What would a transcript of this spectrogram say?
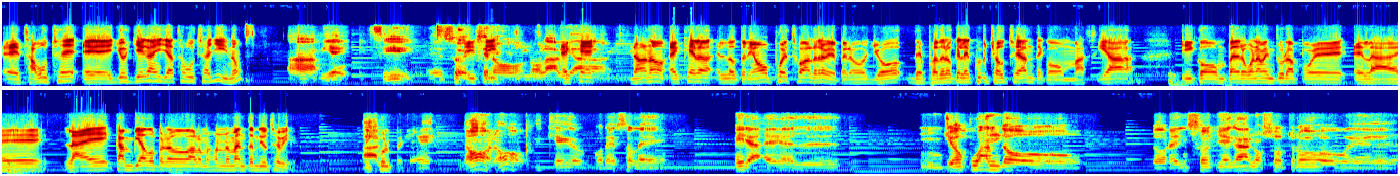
estaba usted, eh, ellos llegan y ya estaba usted allí, ¿no? Ah, bien, sí, eso es que no, no, la había. no, no, es que lo, teníamos puesto al revés, pero yo, después de lo que le he escuchado a usted antes con Macías y con Pedro Buenaventura, pues eh, la he, la he cambiado, pero a lo mejor no me ha entendido usted bien. Ah, Disculpe. Eh, no, no, es que por eso le. Mira, el... yo cuando Lorenzo llega, nosotros eh,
